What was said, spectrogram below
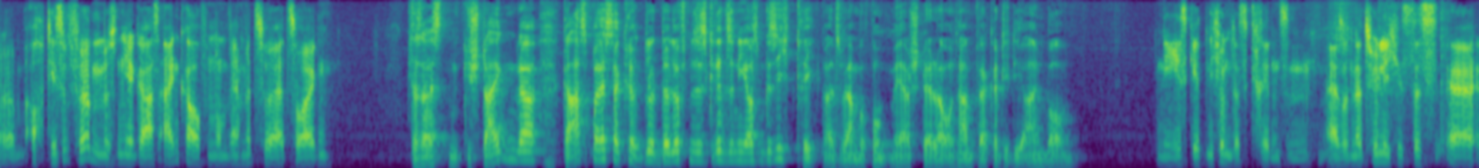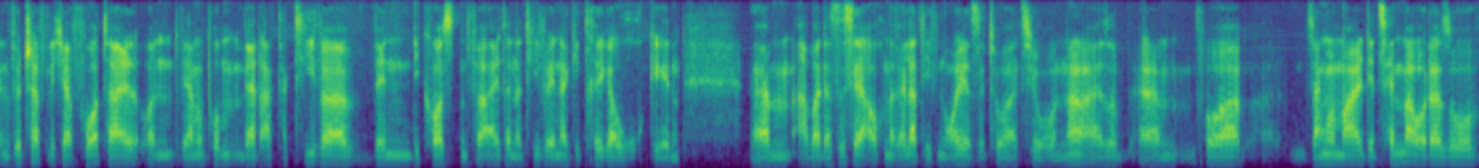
ähm, auch diese Firmen müssen ihr Gas einkaufen, um Wärme zu erzeugen. Das heißt, ein steigender Gaspreis, da, da dürften Sie das Grinsen nicht aus dem Gesicht kriegen als Wärmepumpenhersteller und Handwerker, die die einbauen. Nee, es geht nicht um das Grinsen. Also natürlich ist das äh, ein wirtschaftlicher Vorteil und Wärmepumpen werden attraktiver, wenn die Kosten für alternative Energieträger hochgehen. Ähm, aber das ist ja auch eine relativ neue Situation. Ne? Also ähm, vor sagen wir mal, Dezember oder so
